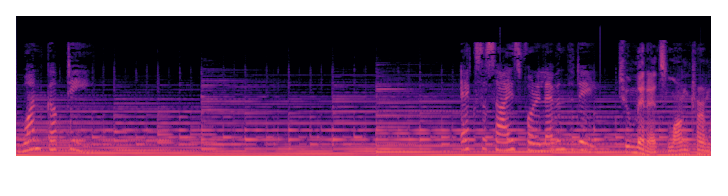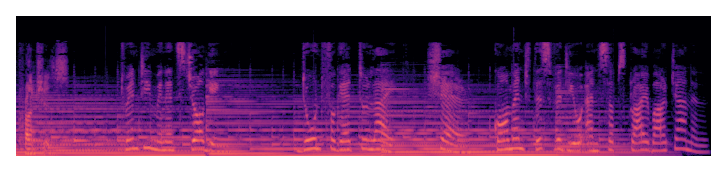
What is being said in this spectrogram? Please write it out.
1 cup tea. Exercise for 11th day 2 minutes long term crunches. 20 minutes jogging. Don't forget to like, share, comment this video and subscribe our channel.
